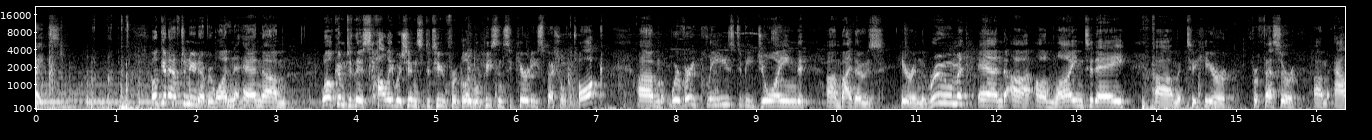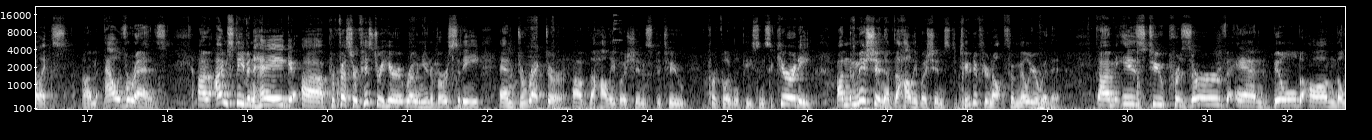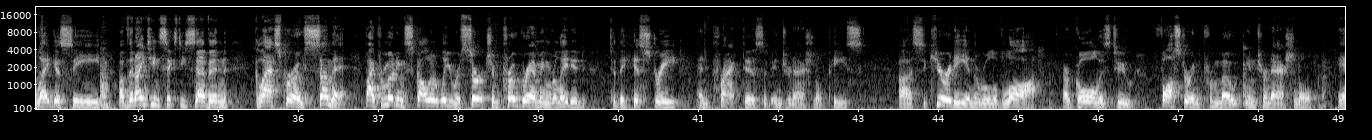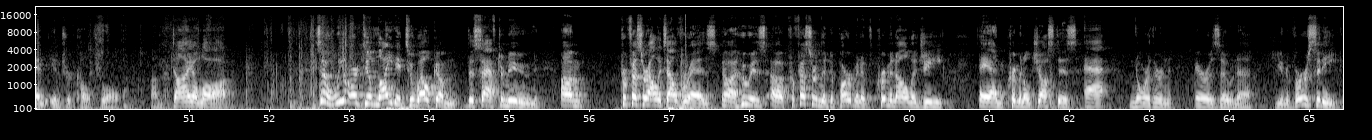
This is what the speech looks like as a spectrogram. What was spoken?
Well, good afternoon, everyone, and um, welcome to this Hollybush Institute for Global Peace and Security special talk. Um, we're very pleased to be joined um, by those here in the room and uh, online today um, to hear Professor um, Alex um, Alvarez. Uh, I'm Stephen Hague, uh, professor of history here at Rowan University and director of the Hollybush Institute for Global Peace and Security. Um, the mission of the Hollybush Institute, if you're not familiar with it, um, is to preserve and build on the legacy of the 1967 Glassboro Summit by promoting scholarly research and programming related to the history and practice of international peace, uh, security, and the rule of law. Our goal is to foster and promote international and intercultural um, dialogue. So we are delighted to welcome this afternoon um, Professor Alex Alvarez, uh, who is a professor in the Department of Criminology and Criminal Justice at Northern Arizona University.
